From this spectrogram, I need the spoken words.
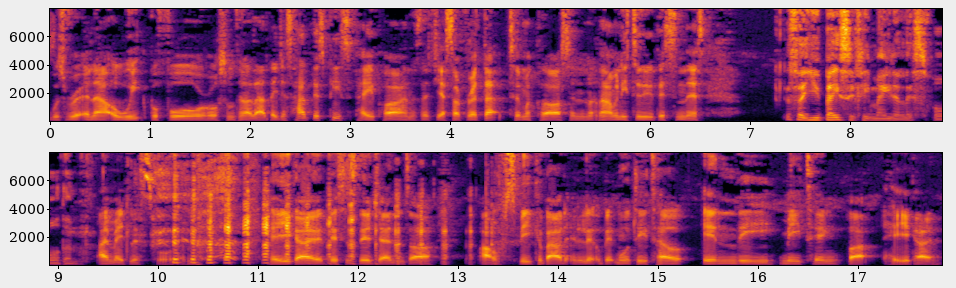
was written out a week before or something like that. They just had this piece of paper and they said, yes, I've read that to my class and now we need to do this and this. So you basically made a list for them. I made lists for them. Here you go. This is the agenda. I'll speak about it in a little bit more detail in the meeting, but here you go.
